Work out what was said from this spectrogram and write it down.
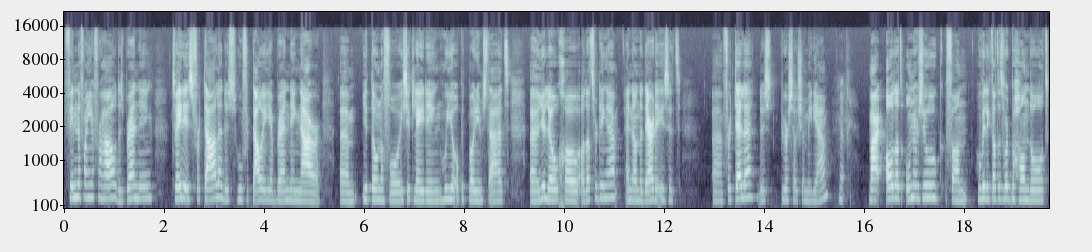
vinden van je verhaal, dus branding. Tweede is vertalen, dus hoe vertaal je je branding naar ehm, je tone of voice, je kleding, hoe je op het podium staat, eh, je logo, al dat soort dingen. En dan de derde is het eh, vertellen, dus puur social media. Ja. Maar al dat onderzoek van hoe wil ik dat het wordt behandeld,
